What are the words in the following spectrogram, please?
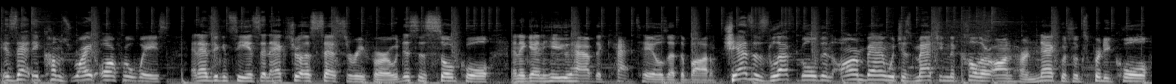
is that it comes right off her waist, and as you can see, it's an extra accessory for her. This is so cool, and again, here you have the cattails at the bottom. She has this left golden armband, which is matching the color on her neck, which looks pretty cool,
